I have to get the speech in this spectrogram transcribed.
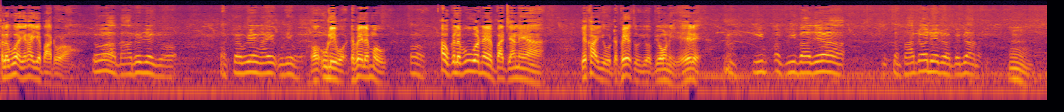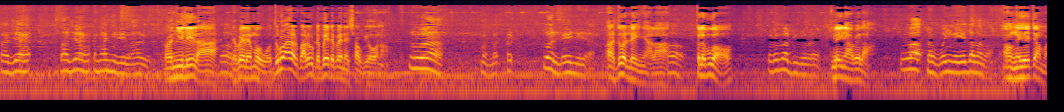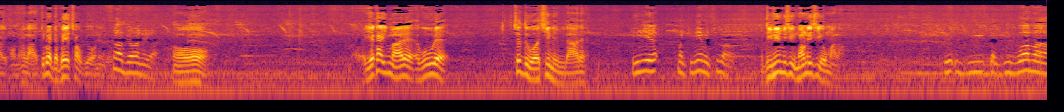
ကလဘူးကရက်ခကြီးရပါတော့တော့သူကဘာလို့လဲဆိုတော့မကလဘငါ့ဦးလေးပေါ့ဩဦးလေးပေါ့တပည့်လည်းမဟုတ်ဘူးဟောဟောက်ကလဘူးနဲ့ဗတ်ကျန်းနဲ့ကရက်ခကြီးကိုတပည့်ဆိုပြီးတော့ပြောနေတယ်တဲ့ ဒီဒီဘာကျဘာတော့တဲ့တော့ပြပြမယ်อืมဘာကျဘာကျငါညီလေးပါလို့ဟောညီလေးလားဟုတ်တပည့်လည်းမဟုတ်ဘူးသူတို့အဲ့ဒါဘာလို့တပည့်တပည့်နဲ့ခြောက်ပြောနော်သူကမမသူကလိမ့်နေတာအာသူကလိန်ညာလားဟုတ်ကလဘူးကရောကလေးပါဒီလိုပဲလိန်နာပဲလားသူကတော့ဝင်ငယ်ရကြမှာပါအော်ငရဲကြမှာလေခေါင်းဟုတ်လားသူတို့ကတပည့်ခြောက်ပြောနေလို့စပြောနေတာဩရက်ခကြီးမှာတဲ့အခုတဲ့ချစ်သူရောရှိနေပြီလားတဲ့ ဒီမဒီနေ့မရှိပါဘူးဒီနေ့မရှိဘူးနောက်နေ့ရှိအောင်မလားဒီဒီဒီဘွားမှာ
